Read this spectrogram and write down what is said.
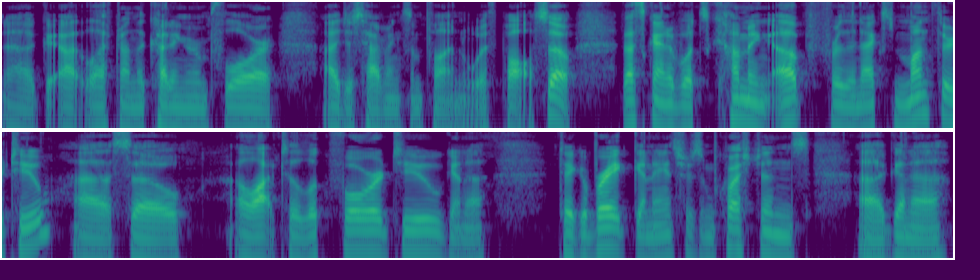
uh, got left on the cutting room floor, uh, just having some fun with Paul. So that's kind of what's coming up for the next month or two. Uh, so a lot to look forward to. Gonna take a break, gonna answer some questions, uh, gonna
